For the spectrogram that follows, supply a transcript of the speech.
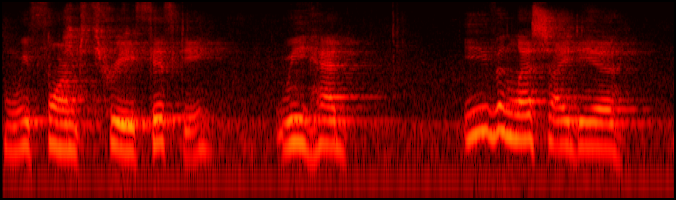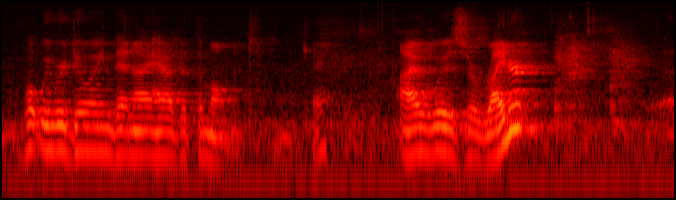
when we formed 350, we had even less idea what we were doing than I have at the moment. Okay? I was a writer uh,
